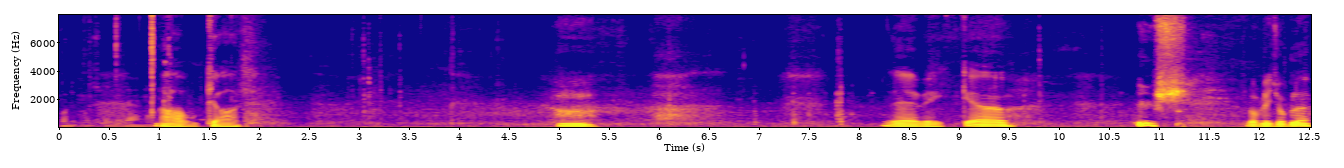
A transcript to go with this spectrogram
Got it much over there now. Oh God. there we go. Oosh. Lovely jubbler.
